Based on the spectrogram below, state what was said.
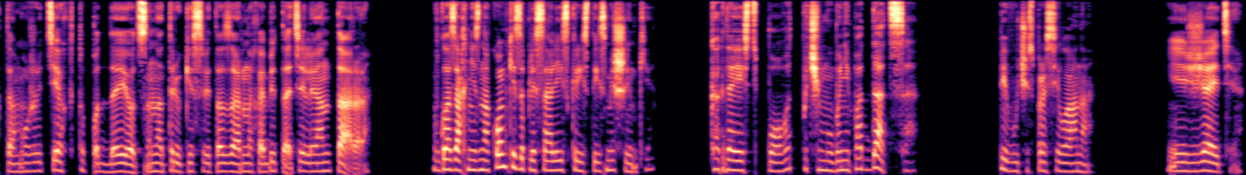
«К тому же тех, кто поддается на трюки светозарных обитателей Антара». В глазах незнакомки заплясали искристые смешинки. «Когда есть повод, почему бы не поддаться?» — певуче спросила она. «Езжайте»,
